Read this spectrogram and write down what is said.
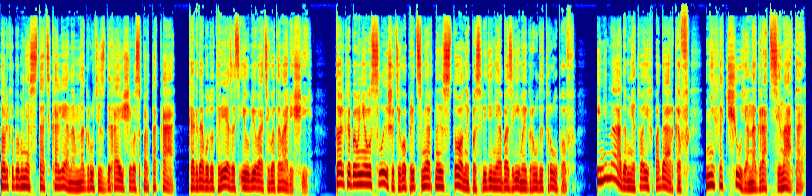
Только бы мне стать коленом на грудь издыхающего Спартака, когда будут резать и убивать его товарищей. Только бы мне услышать его предсмертные стоны посреди необозримой груды трупов. И не надо мне твоих подарков. Не хочу я наград Сената».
